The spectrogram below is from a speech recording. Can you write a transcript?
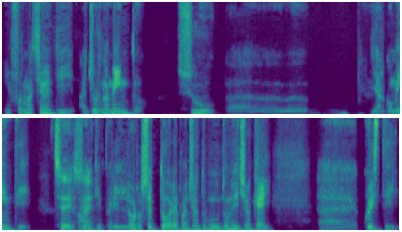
informazioni di aggiornamento su eh, gli argomenti Sì, sì. per il loro settore, poi a un certo punto uno dice ok, eh, questi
